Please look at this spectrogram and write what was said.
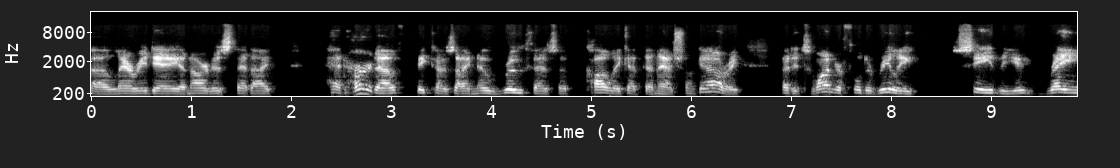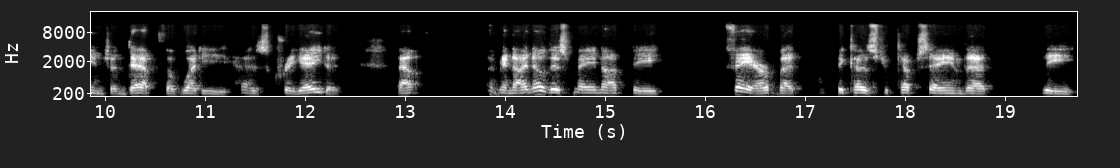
uh, Larry Day, an artist that I had heard of because I know Ruth as a colleague at the National Gallery. But it's wonderful to really see the range and depth of what he has created. Now, I mean, I know this may not be fair, but because you kept saying that the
